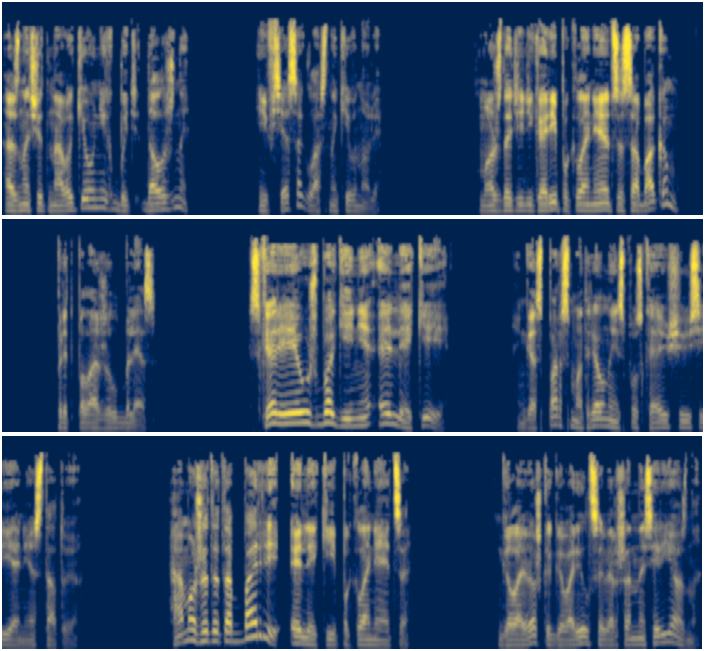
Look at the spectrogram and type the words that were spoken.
а значит, навыки у них быть должны. И все согласно кивнули. «Может, эти дикари поклоняются собакам?» — предположил Блез. «Скорее уж богиня Элекии». Гаспар смотрел на испускающую сияние статую. «А может, это Барри Элекии поклоняется?» Головешка говорил совершенно серьезно.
